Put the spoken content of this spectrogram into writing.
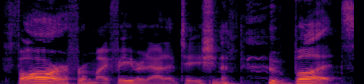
far from my favorite adaptation, but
